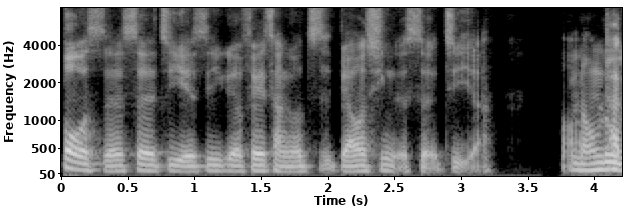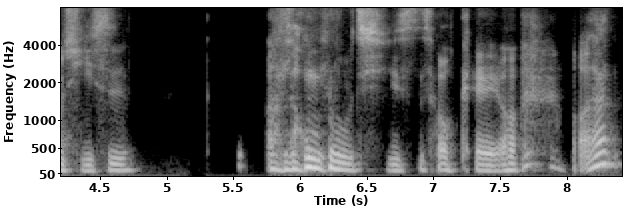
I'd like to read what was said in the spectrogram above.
BOSS 的设计也是一个非常有指标性的设计啊。熔炉骑士。啊，熔炉骑士 OK 哦，啊，它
